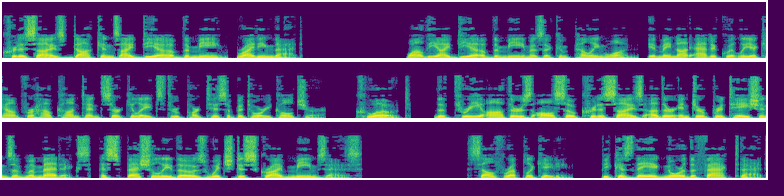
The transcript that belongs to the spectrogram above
criticized Dawkins' idea of the meme, writing that while the idea of the meme is a compelling one, it may not adequately account for how content circulates through participatory culture. Quote, the three authors also criticize other interpretations of memetics, especially those which describe memes as self-replicating, because they ignore the fact that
